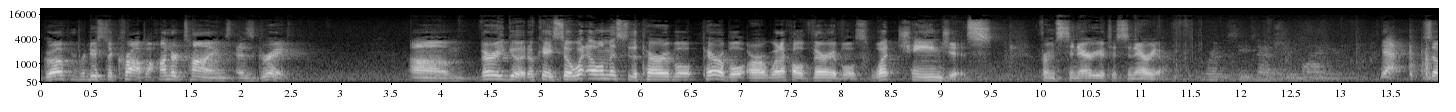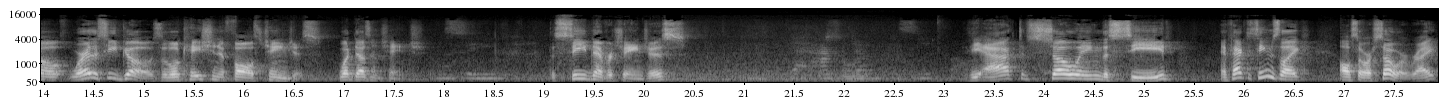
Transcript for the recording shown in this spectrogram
Grow up and produce a crop a hundred times as great. Um, very good. Okay, so what elements to the parable, parable are what I call variables? What changes from scenario to scenario? Where the seeds actually fall. Yeah, so where the seed goes, the location it falls changes. What doesn't change? The seed never changes. The act of sowing the seed, in fact, it seems like also our sower, right?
